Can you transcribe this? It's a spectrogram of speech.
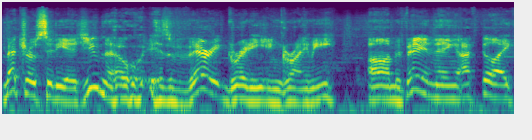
Metro City, as you know, is very gritty and grimy. Um, if anything, I feel like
